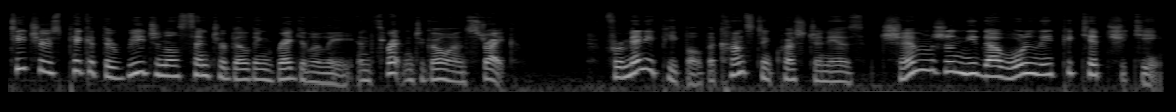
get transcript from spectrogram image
Teachers picket the regional center building regularly and threaten to go on strike. For many people, the constant question is, чем же недовольны пикетчики?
